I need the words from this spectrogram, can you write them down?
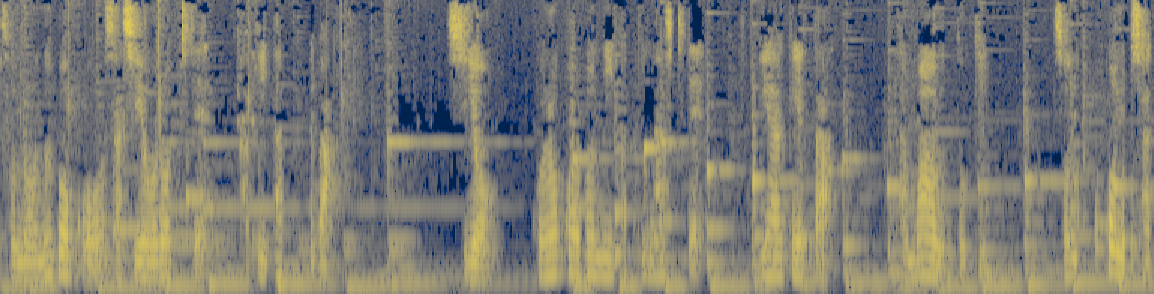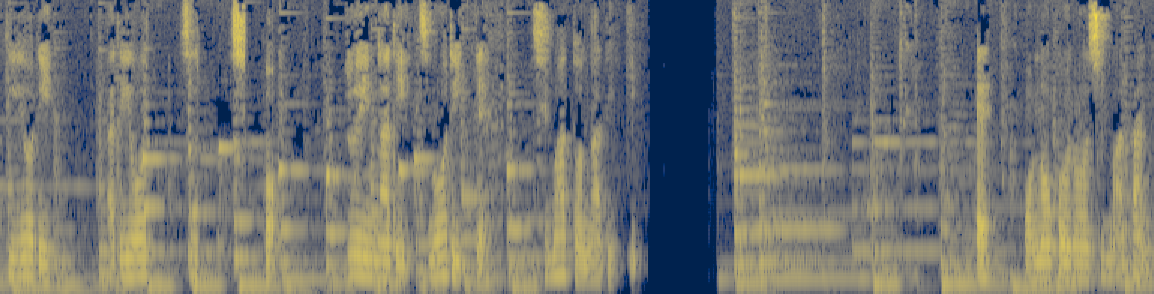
そのぬぼこを差し下ろしてかきたてば、塩、コロコロにかきなして、焼き上げた、たまうとき、その矛の先より、あり落つる塩、類なり積もりて、島となりき。え、おのごろ島だに。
